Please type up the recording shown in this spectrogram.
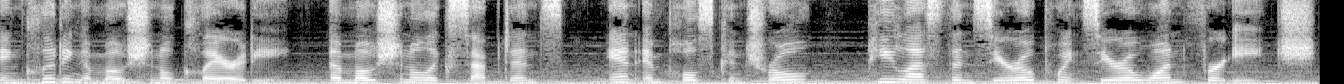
including emotional clarity, emotional acceptance, and impulse control, p less than 0.01 for each.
